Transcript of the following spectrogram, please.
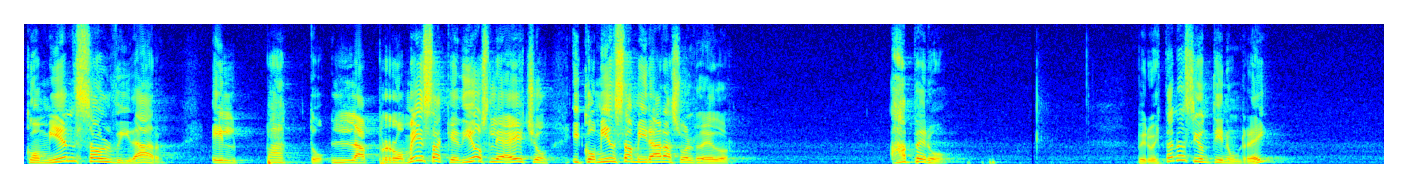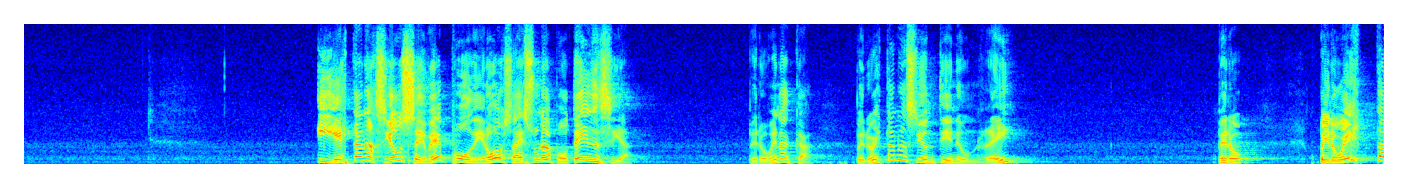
comienza a olvidar el pacto, la promesa que Dios le ha hecho y comienza a mirar a su alrededor. Ah, pero, pero esta nación tiene un rey. Y esta nación se ve poderosa, es una potencia. Pero ven acá, pero esta nación tiene un rey. Pero, pero esta,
